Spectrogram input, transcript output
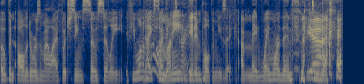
opened all the doors in my life, which seems so silly. If you want to No, make some money, get in polka music. I've made way more than, than I Yeah. do now.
